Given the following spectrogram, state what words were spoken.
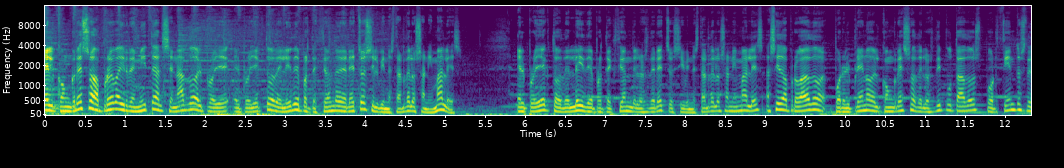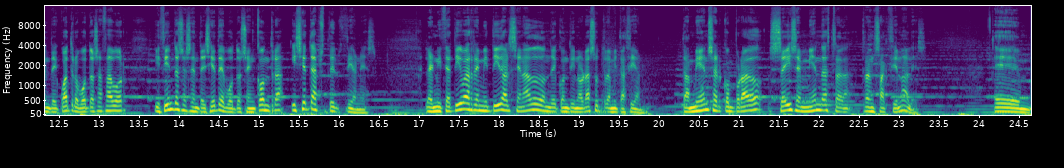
El Congreso aprueba y remite al Senado el, proyecto de Ley de Protección de Derechos y el Bienestar de los Animales. El proyecto de Ley de Protección de los Derechos y Bienestar de los Animales ha sido aprobado por el Pleno del Congreso de los Diputados por 174 votos a favor y 167 votos en contra y 7 abstenciones. La iniciativa es remitida al Senado donde continuará su tramitación. También se han comprado 6 enmiendas transaccionales. Eh,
